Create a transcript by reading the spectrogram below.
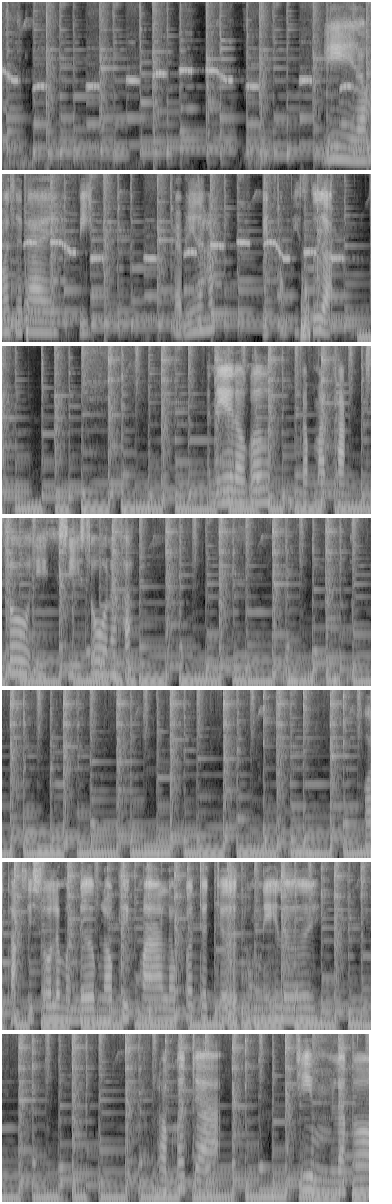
นี่เราก็จะได้ปีกแบบนี้นะคะ ปีกของผีเสื้อ นี้เราก็กลับมาถักโซ่อีกสีโซ่นะคะพอถักสีโซ่แล้วเหมือนเดิม เราพลิกมาเราก็จะเจอตรงนี้เลย เราก็จะจิ้มแล้วก็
